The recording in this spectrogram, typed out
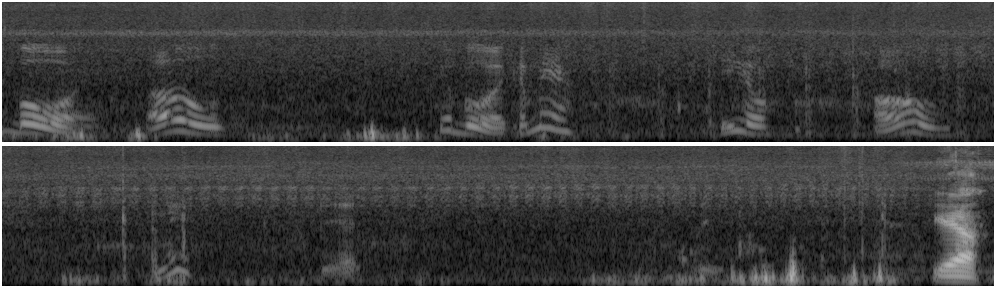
Boy. Oh. Good boy. Come here. Heel. Oh. Come here. Sit. Yeah.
